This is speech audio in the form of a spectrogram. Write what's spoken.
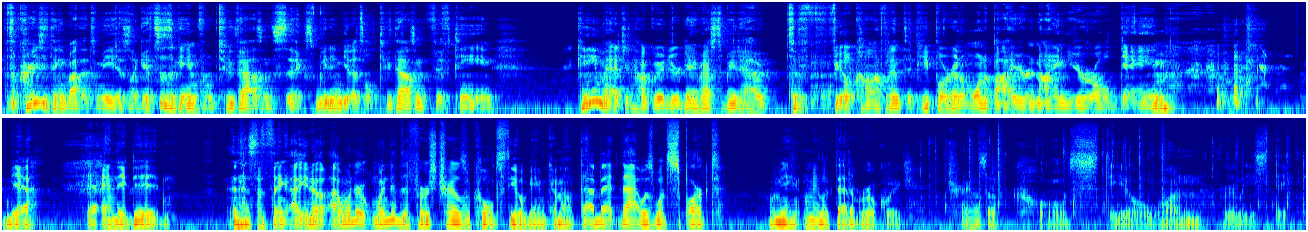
but the crazy thing about that to me is like this is a game from 2006. We didn't get it till 2015. Can you imagine how good your game has to be to have to feel confident that people are going to want to buy your nine year old game? Yeah, yeah, and they did. And that's the thing. I, you know, I wonder when did the first Trails of Cold Steel game come out? I bet that was what sparked. Let me let me look that up real quick. Trails of Cold Steel one release date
